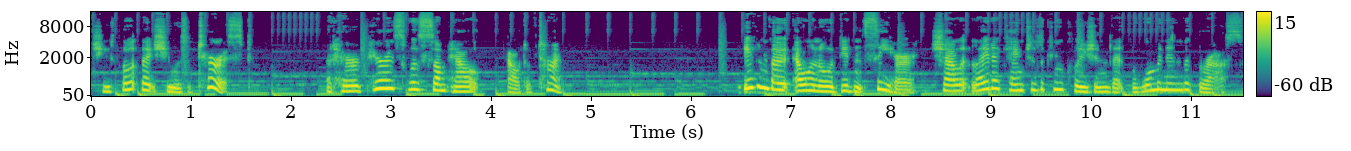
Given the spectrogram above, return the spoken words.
she thought that she was a tourist, but her appearance was somehow out of time. Even though Eleanor didn't see her, Charlotte later came to the conclusion that the woman in the grass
